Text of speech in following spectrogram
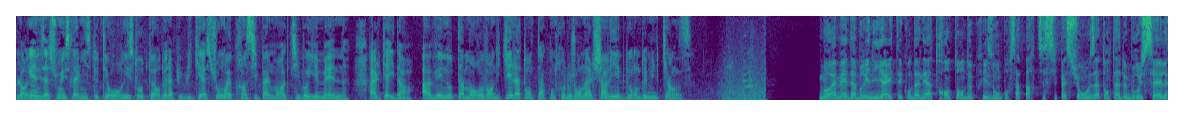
L'organisation islamiste terroriste auteur de la publication est principalement active au Yémen. Al-Qaïda avait notamment revendiqué l'attentat contre le journal Charlie Hebdo en 2015. Mohamed Abrini a été condamné à 30 ans de prison pour sa participation aux attentats de Bruxelles.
